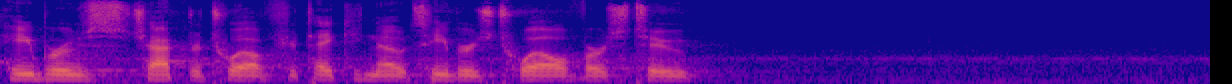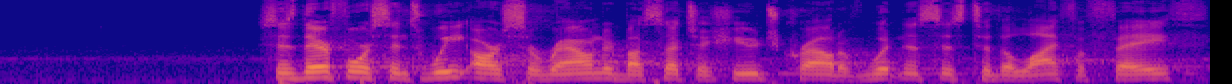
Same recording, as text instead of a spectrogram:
Hebrews chapter 12, if you're taking notes, Hebrews 12, verse 2. It says, Therefore, since we are surrounded by such a huge crowd of witnesses to the life of faith,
